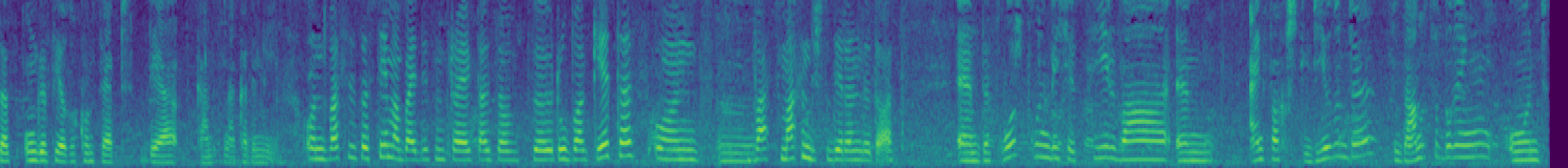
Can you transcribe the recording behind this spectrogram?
das ungefähre Konzept der ganzen Akademie. Und was ist das Thema bei diesem Projekt? Also worüber geht es und mhm. was machen die Studierenden dort? Ähm, das ursprüngliche Ziel war, ähm, einfach Studierende zusammenzubringen und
